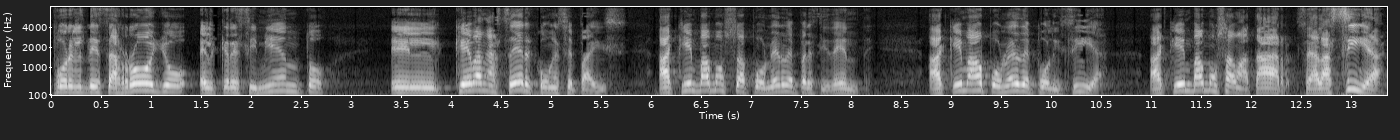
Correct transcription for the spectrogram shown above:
por el desarrollo, el crecimiento, el qué van a hacer con ese país, a quién vamos a poner de presidente, a quién vamos a poner de policía, a quién vamos a matar. O sea, la CIA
